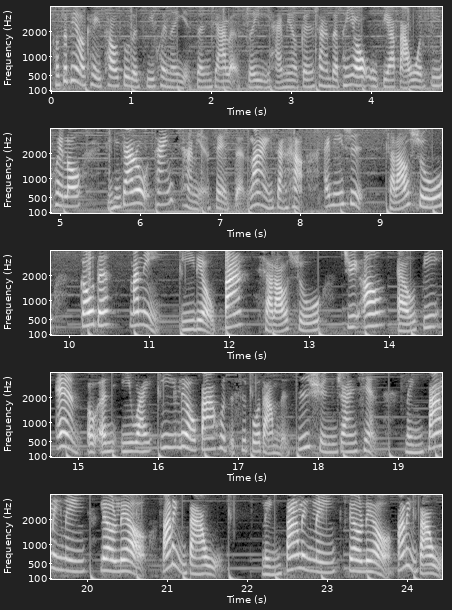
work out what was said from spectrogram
投资朋友可以操作的机会呢也增加了，所以还没有跟上的朋友务必要把握机会喽，请先加入蔡因斯坦免费的 LINE 账号，ID 是。小老鼠 Gold Money 一六八，小老鼠 G O L D M O N E Y 一六八，或者是拨打我们的咨询专线零八零零六六八零八五零八零零六六八零八五。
